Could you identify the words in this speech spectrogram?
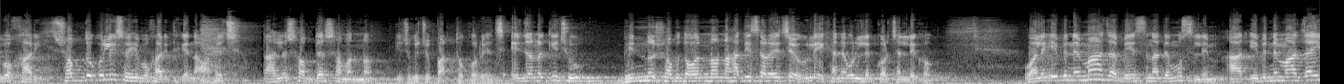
বুখারি, শব্দগুলি সহি বুখারি থেকে নেওয়া হয়েছে। তাহলে শব্দের সামান্য কিছু কিছু পার্থক্য রয়েছে। এই জন্য কিছু ভিন্ন শব্দ অন্য অন্য হাদিসে রয়েছে, ওগুলি এখানে উল্লেখ করছেন লেখক। বলে ইবনে মাজা বেসনাদে মুসলিম, আর ইবনে মাজাই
